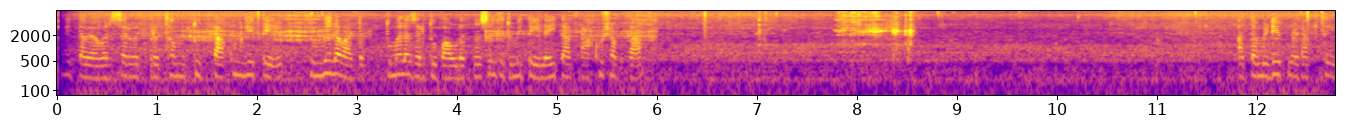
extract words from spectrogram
मी तव्यावर सर्वात प्रथम तूप टाकून घेते. तुम्हाला वाटत तुम्हाला जर तूप आवडत नसेल तर तुम्ही तेलही त्यात टाकू शकता. आता मी डीपला टाकते.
